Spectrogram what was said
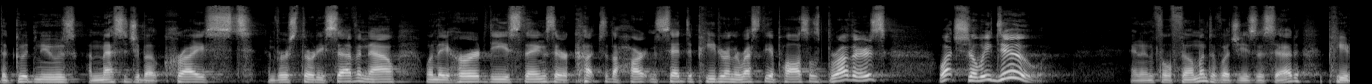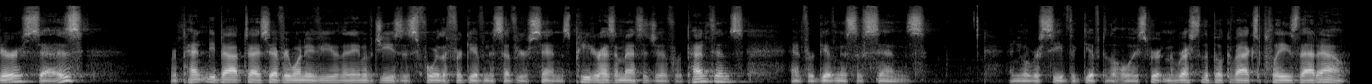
the good news, a message about Christ. In verse 37, now, when they heard these things, they were cut to the heart and said to Peter and the rest of the apostles, Brothers, what shall we do? And in fulfillment of what Jesus said, Peter says, Repent and be baptized, every one of you, in the name of Jesus for the forgiveness of your sins. Peter has a message of repentance and forgiveness of sins. And you'll receive the gift of the Holy Spirit. And the rest of the book of Acts plays that out.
